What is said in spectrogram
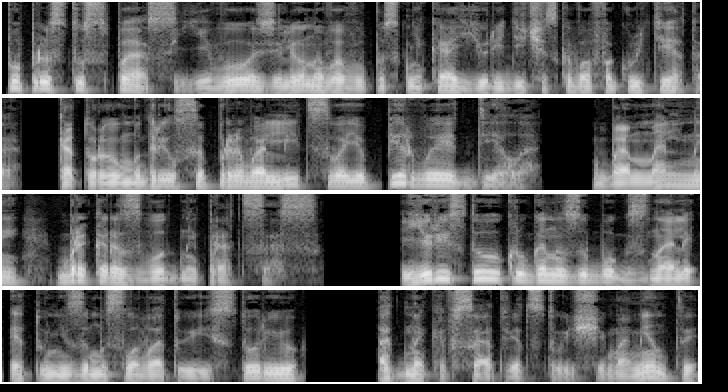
попросту спас его, зеленого выпускника юридического факультета, который умудрился провалить свое первое дело — банальный бракоразводный процесс. Юристы округа на зубок знали эту незамысловатую историю, однако в соответствующие моменты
